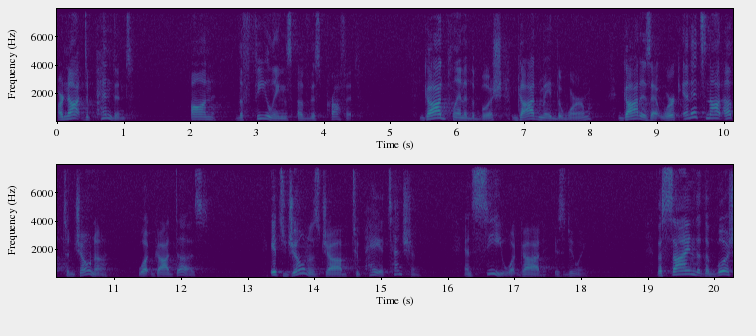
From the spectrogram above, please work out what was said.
are not dependent on the feelings of this prophet. God planted the bush, God made the worm, God is at work, and it's not up to Jonah what God does. It's Jonah's job to pay attention and see what God is doing. The sign that the bush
